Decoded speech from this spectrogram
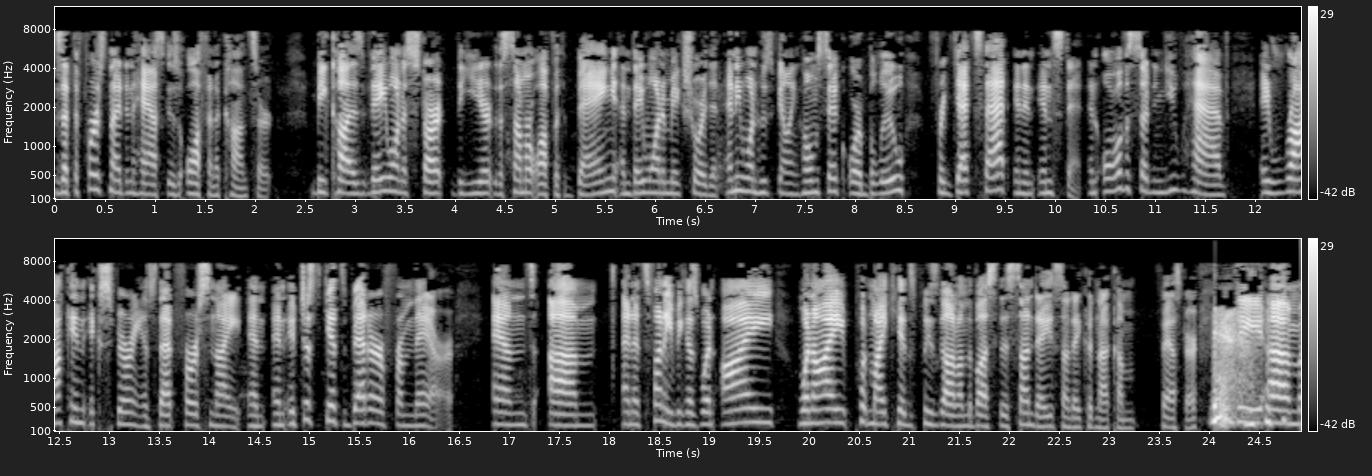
is that the first night in HASC is often a concert because they want to start the year the summer off with a bang and they want to make sure that anyone who's feeling homesick or blue forgets that in an instant. And all of a sudden you have a rockin' experience that first night and and it just gets better from there. And um and it's funny because when I when I put my kids, please God, on the bus this Sunday, Sunday could not come faster. the um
